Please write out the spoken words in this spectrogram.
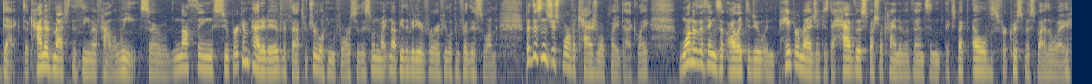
deck to kind of match the theme of Halloween. So nothing super competitive if that's what you're looking for. So this one might not be the video for if you're looking for this one. But this is just more of a casual play deck. Like one of the things that I like to do in paper magic is to have those special kind of events and expect elves for Christmas, by the way.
